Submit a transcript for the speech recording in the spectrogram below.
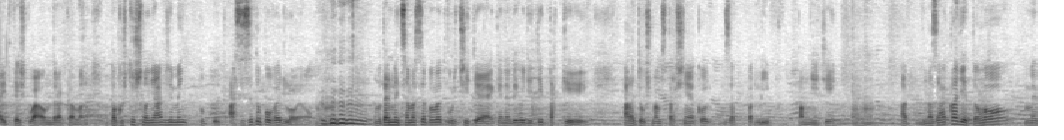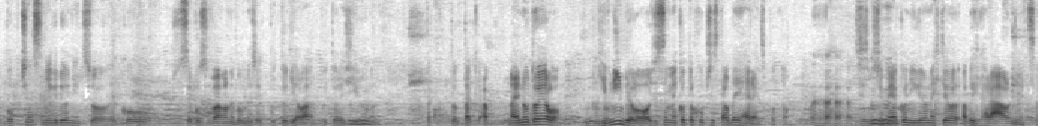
Jitka Šková a Ondra Kaman. A pak už to šlo nějak, že mi, asi se to povedlo, jo. Nebo ten Midsummer se povedl určitě, Kennedyho děti taky, ale to už mám strašně jako zapadlý v paměti. A na základě toho mi občas někdo něco jako, že se ozval, nebo mi řekl, pojď to dělat, pojď to režírovat. Tak, to, tak a najednou to jelo. Divný bylo, že jsem jako trochu přestal být herec potom. Že, že mi jako nikdo nechtěl, abych hrál něco.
